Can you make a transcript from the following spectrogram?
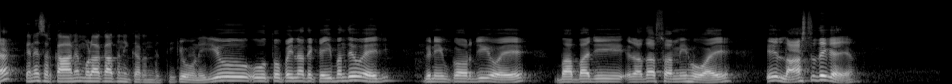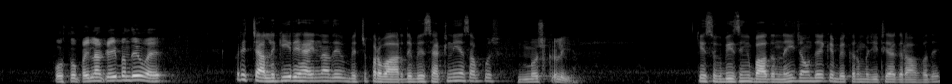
ਹੈਂ? ਕਹਿੰਦੇ ਸਰਕਾਰ ਨੇ ਮੁਲਾਕਾਤ ਨਹੀਂ ਕਰਨ ਦਿੱਤੀ। ਕਿਉਂ ਨਹੀਂ ਜੀ ਉਹ ਉਹ ਤੋਂ ਪਹਿਲਾਂ ਤੇ ਕਈ ਬੰਦੇ ਹੋਏ ਜੀ। ਗਨੀਵ ਕੌਰ ਜੀ ਹੋਏ ਬਾਬਾ ਜੀ ਰਾਧਾ ਸਵਾਮੀ ਹੋ ਆਏ ਇਹ ਲਾਸਟ ਤੇ ਗਏ ਆ। ਉਸ ਤੋਂ ਪਹਿਲਾਂ ਕਈ ਬੰਦੇ ਹੋਏ? ਪਰ ਇਹ ਚੱਲ ਕੀ ਰਿਹਾ ਇਹਨਾਂ ਦੇ ਵਿੱਚ ਪਰਿਵਾਰ ਦੇ ਵਿੱਚ? ਸੈੱਟ ਨਹੀਂ ਹੈ ਸਭ ਕੁਝ ਮੁਸ਼ਕਲ ਹੀ ਹੈ। ਕਿ ਸੁਖਬੀਰ ਸਿੰਘ ਬਾਦਲ ਨਹੀਂ ਚਾਹੁੰਦੇ ਕਿ ਬਿਕਰਮ ਮਜੀਠੀਆ ਗ੍ਰਾਫ ਵਧੇ?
